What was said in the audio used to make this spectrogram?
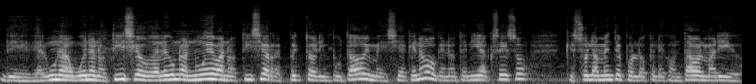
de, alguna buena noticia o de alguna nueva noticia respecto al imputado y me decía que no, que no tenía acceso, que solamente por lo que le contaba el marido.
